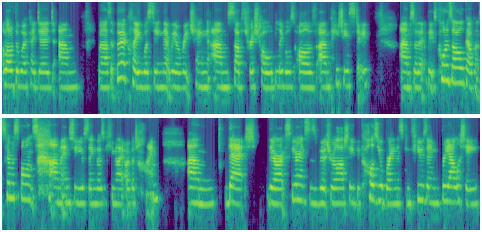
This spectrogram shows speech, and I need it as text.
a lot of the work I did um, when I was at Berkeley was seeing that we were reaching um, sub threshold levels of um, PTSD. Um, so that is cortisol, galvanic skin response, um, and so you're seeing those accumulate over time. Um, that there are experiences of virtual reality because your brain is confusing reality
